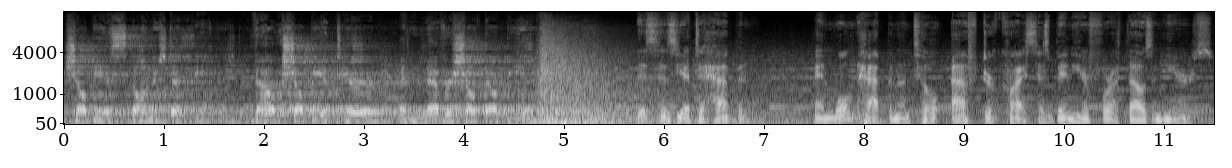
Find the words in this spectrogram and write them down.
shall be astonished at thee. Thou shalt be a terror, and never shalt thou be any. This has yet to happen. And won't happen until after Christ has been here for a thousand years,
